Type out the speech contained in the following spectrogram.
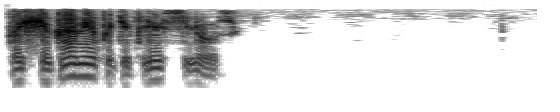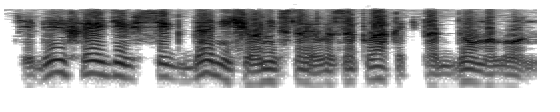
По щекам потекли слезы. «Тебе, Хэйди, всегда ничего не стоило заплакать», — подумал он.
